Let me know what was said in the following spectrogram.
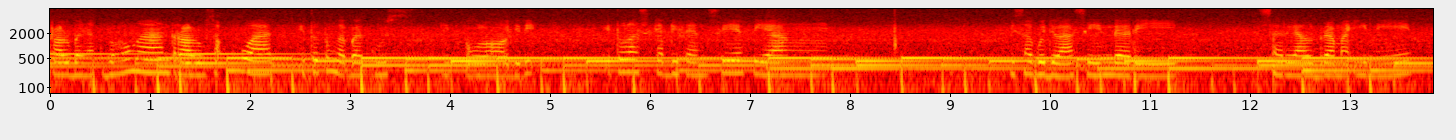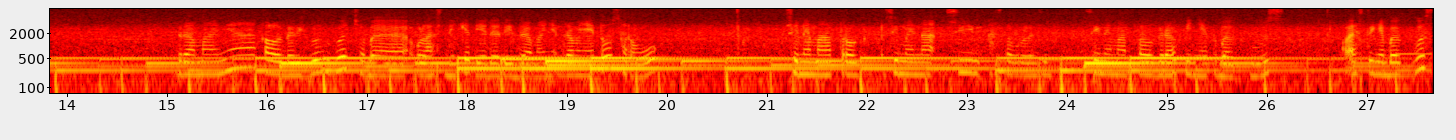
terlalu banyak kebohongan terlalu sok kuat itu tuh nggak bagus gitu loh. Jadi itulah sikap defensif yang bisa gue jelasin dari serial drama ini. Dramanya kalau dari gue gue coba ulas sedikit ya dari dramanya. Dramanya itu seru. Sinematro simena sin sinematografinya itu bagus. OST nya bagus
